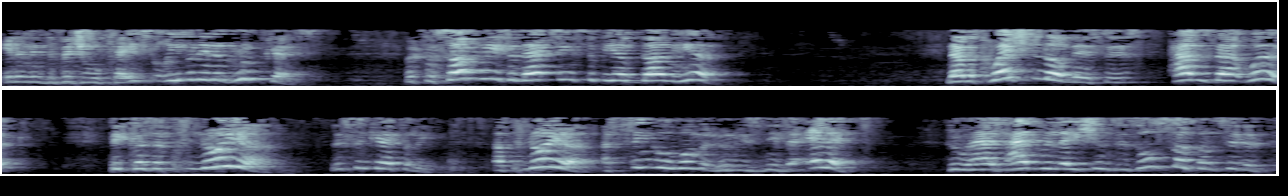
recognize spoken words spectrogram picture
in an individual case, or even in a group case. But for some reason, that seems to be done here. Now, the question of this is, how does that work? Because a pnoya, listen carefully, a pnoya, a single woman who is nive'elet, who has had relations is also considered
